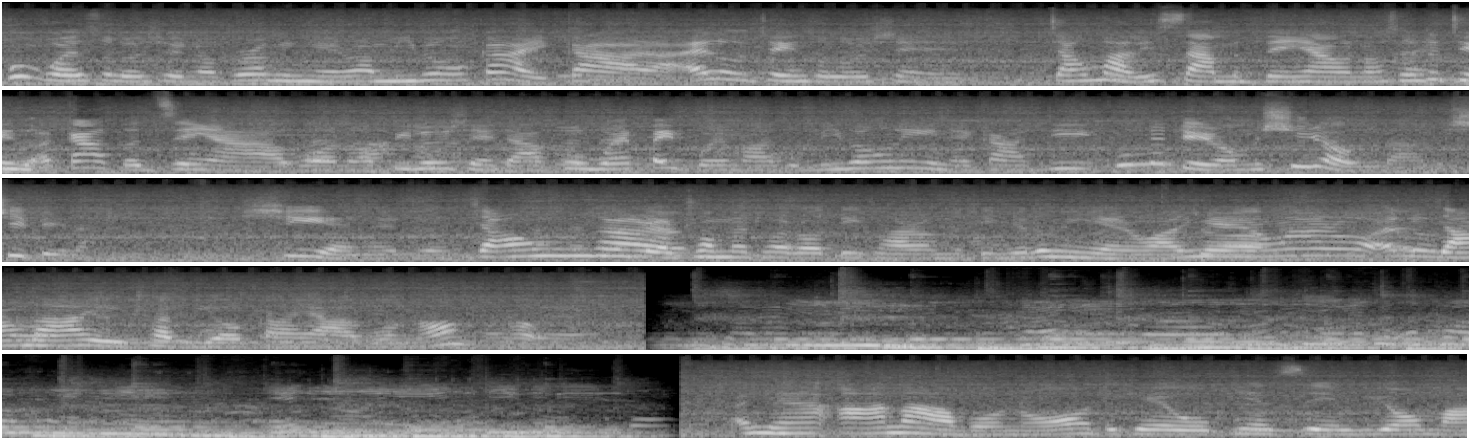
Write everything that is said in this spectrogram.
ဖုန်ပွဲဆိုလို့ရှိရင်တော့ဘောတို့ငယ်ငယ်တော့မီးပုံအကကြီးကရတာအဲ့လိုချိန်ဆိုလို့ရှိရင်ကျောင်းမှာလေးစာမတင်ရအောင်နောက်ဆုံးတစ်ချိန်ဆိုအကတော့ကျင်ရတာပေါ့နော်ပြီးလို့ရှိရင်ဒါဖုန်ပွဲပိတ်ပွဲမှာဆိုမီးပုံလေးနဲ့ကဒီခုနှစ်တွေတော့မရှိတော့ဘူးလားရှိသေးလားရှိရနေတယ်။ကျောင်းကတော့ထွက်မထွက်တော့တိထားတော့မသိဘူး။တို့ငယ်တော့ငကယ်ကျောတော့ကတော့အဲ့လို ကျောင်းသားတွေထွက်ပြီးတော့ကာရပါဘောနော်။ဟုတ်အ ရန်အားနာပေါ့နော်တကယ်ကိုပြင်ဆင်ပြီးတော့မှ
